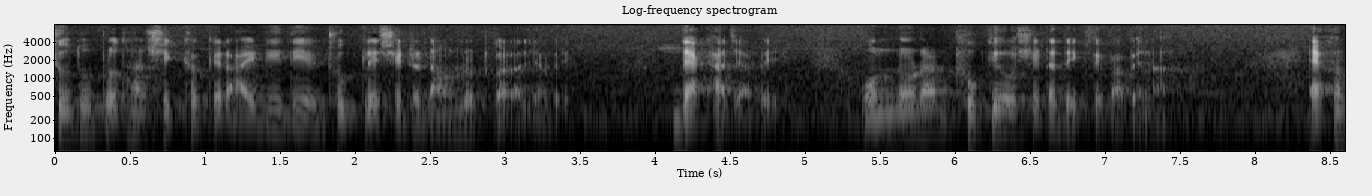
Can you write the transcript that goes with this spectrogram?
শুধু প্রধান শিক্ষকের আইডি দিয়ে ঢুকলে সেটা ডাউনলোড করা যাবে দেখা যাবে। অন্যরা ঢুকেও সেটা দেখতে পাবে না। এখন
